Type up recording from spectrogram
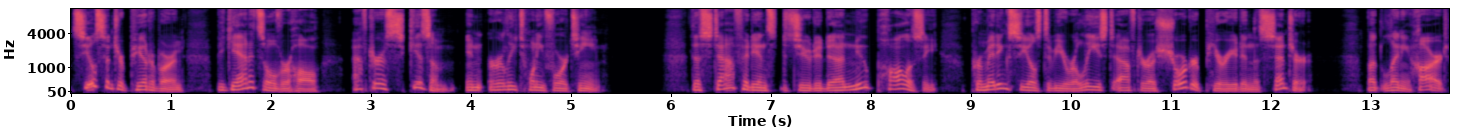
Seal Center Pieterburen began its overhaul after a schism in early 2014. The staff had instituted a new policy permitting seals to be released after a shorter period in the center, but Lenny Hart,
